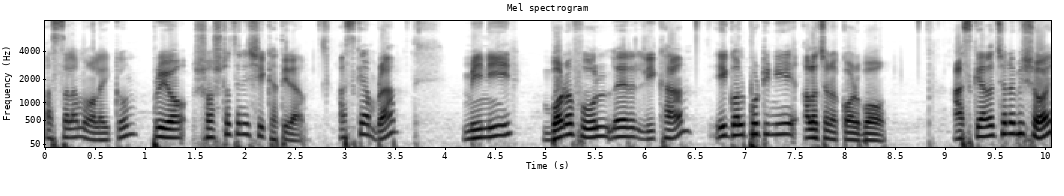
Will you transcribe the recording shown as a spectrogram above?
আসসালামু আলাইকুম। প্রিয় ষষ্ঠ শ্রেণির শিক্ষার্থীরা, আজকে আমরা মিনির বনফুলের লেখা এই গল্পটি নিয়ে আলোচনা করব। আজকে আলোচনা বিষয়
